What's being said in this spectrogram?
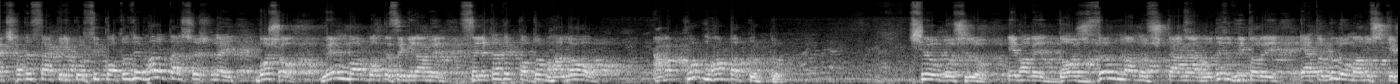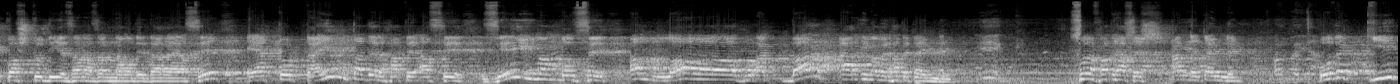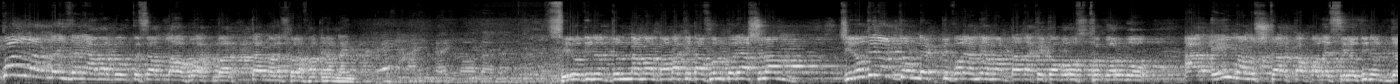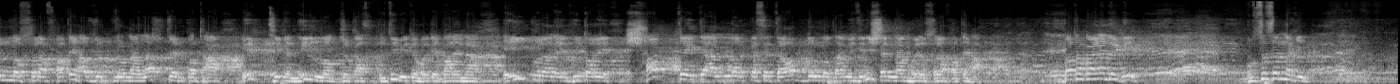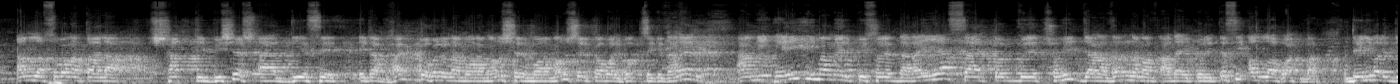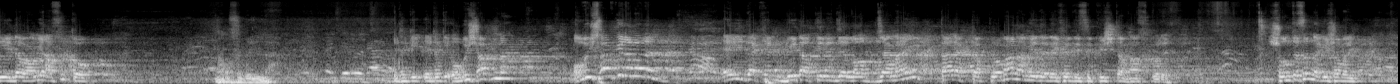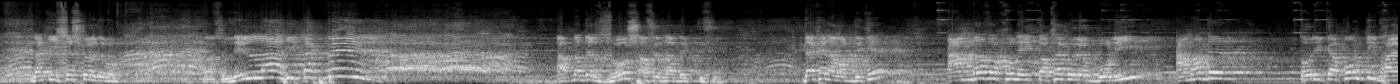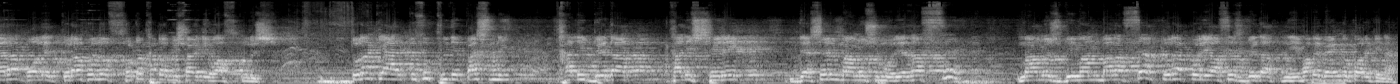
একসাথে চাকরি করছি, কত যে ভালো, তার শেষ নাই। বসো, মেম্বার বলতেছে গ্রামের ছেলেটা যে কত ভালো? আমার খুব মহব্বত করতো। সেও বসল, এভাবে জন মানুষ টানা রোদের ভিতরে এতগুলো মানুষকে কষ্ট দিয়ে জানাজান নামাজে দাঁড়ায় আছে, এত টাইম তাদের হাতে আছে। যে ইমাম বলছে, আল্লাহ আকবার, আর ইমামের হাতে টাইম নেই। সূরা শেষ, আর নাই টাইম নেই। ওদের কি করল আল্লাহ জানে, আবার বলতেছে, আল্লাহু আকবার। তার মানে সূরা ফাতিহা নাই। চিরদিনের জন্য আমার বাবাকে দাফন করে আসলাম। চিরদিনের জন্য একটু পরে আমি আমার দাদাকে কবরস্থ করব। আর এই মানুষটার কপালে চিরদিনের জন্য সূরা ফাতিহা জুটলো না, লাস্টের কথা, এর থেকে নির্লজ্জ কাজ পৃথিবীতে হতে পারে না। এই কোরআনের ভিতরে সবচাইতে আল্লাহর কাছে চাওয়ার জন্য দামি জিনিসের নাম হলো সূরা ফাতেহা। কথা কয় না দেখি? বুঝতেছেন নাকি? আল্লাহ তাআলা সাতটি বিশেষ আয়াত দিয়েছে। এটা ভাগ্য হলো না, মরা মানুষের মরা মানুষের কবরে হচ্ছে কি জানেন? আমি এই ইমামের পিছনে দাঁড়াইয়া চার তকবীরের শহীদ জানাজার নামাজ আদায় করিতেছি, আল্লাহু আকবার। ডেলিভারি দিয়ে দাও, আমি আছি তো। এটা কি এটা কি অভিশাপ না? অভিশাপ কিনা বলেন? এই দেখেন বিদাতির যে লজ্জা নাই, তার একটা প্রমাণ আমি এদের রেখে দিছি পৃষ্ঠা ভাঁজ করে। শুনতেছেন নাকি সবাই? নাকি শেষ করে দেবো? আপনাদের জোশ আছে যা দেখতেছি। দেখেন আমার দিকে, আমরা যখন এই কথাগুলো বলি, আমাদের তরিকাপন্থী ভাইয়েরা বলে, তোরা হলো ছোটখাটো বিষয় নিয়ে ওয়াজ করিস। তোরা কি আর কিছু খুঁজে পাসনি? খালি বেদাত, খালি সেরেক, দেশের মানুষ মরে যাচ্ছে, মানুষ বিমান বানাচ্ছে, আর তোরা করে আসিস বেদাত নিয়ে। এভাবে ব্যঙ্গ করে কিনা?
